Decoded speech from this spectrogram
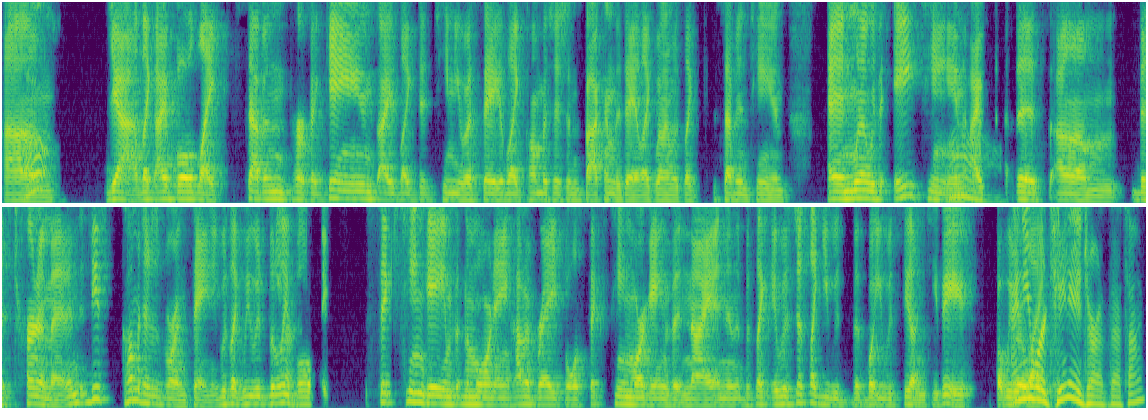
um, oh. yeah like i bowled like seven perfect games i like did team usa like competitions back in the day like when i was like 17 and when i was 18 oh. i this um this tournament and these competitions were insane it was like we would literally sure. bowl like 16 games in the morning, have a break, bowl 16 more games at night. And then it was like, it was just like you would, what you would see on TV. But we and were you like, were a teenager at that time?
